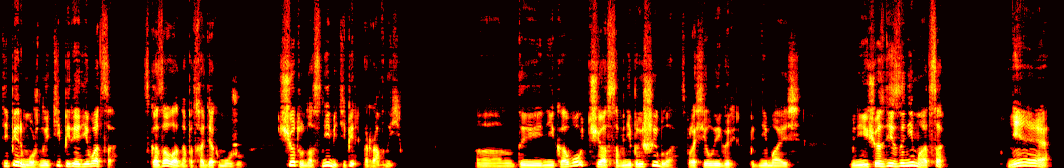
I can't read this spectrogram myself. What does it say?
Теперь можно идти переодеваться», — сказала она, подходя к мужу. «Счет у нас с ними теперь равный». «А, «Ты никого часом не пришибла?» – спросил Игорь, поднимаясь. «Мне еще здесь заниматься». «Не,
